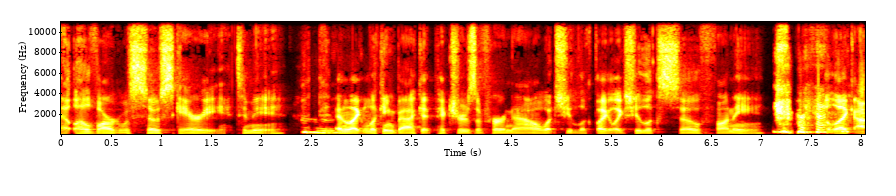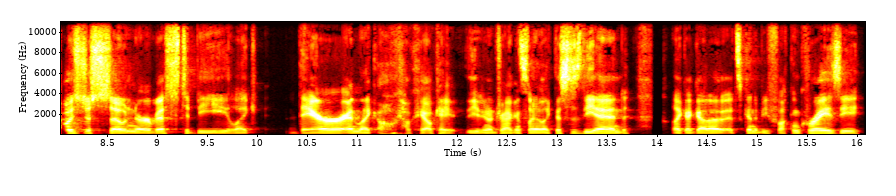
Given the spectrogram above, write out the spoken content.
Elvarg was so scary to me. Mhm. And like looking back at pictures of her now, what she looked like, like she looks so funny. But like I was just so nervous to be like there and like, oh, okay, okay, you know, Dragon Slayer, like this is the end. Like I gotta, it's gonna be fucking crazy.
